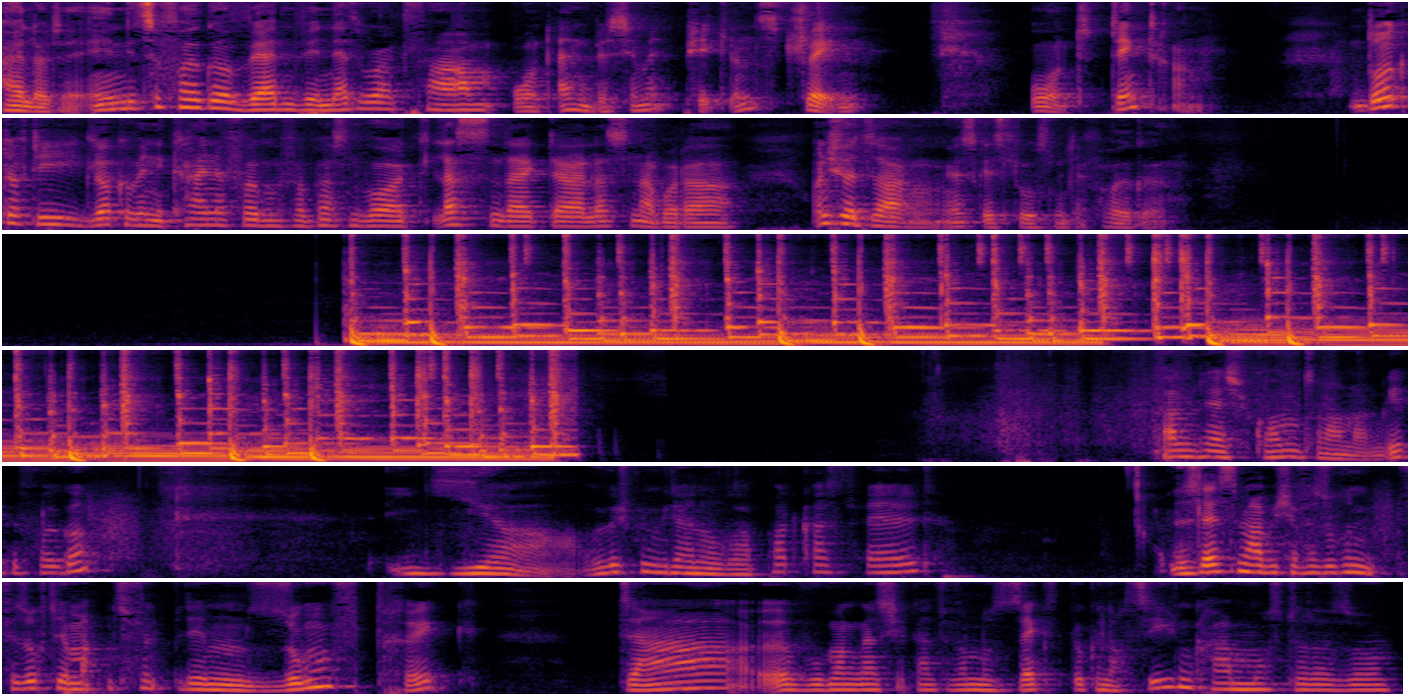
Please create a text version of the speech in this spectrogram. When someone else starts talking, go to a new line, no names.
Hi Leute, in dieser Folge werden wir Netherite farmen und ein bisschen mit Piglins traden. Und denkt dran, drückt auf die Glocke, wenn ihr keine Folgen mehr verpassen wollt, lasst ein Like da, lasst ein Abo da und ich würde sagen, es geht los mit der Folge. Hallo und herzlich willkommen zu einer neuen Gameplay-Folge. Ja, wir spielen wieder in unserer Podcast-Welt. Das letzte Mal habe ich ja versucht, versucht jemanden zu finden mit dem Sumpftrick. Da, äh, wo man ganz, ganz einfach nur sechs Blöcke nach Siegen graben musste oder so.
